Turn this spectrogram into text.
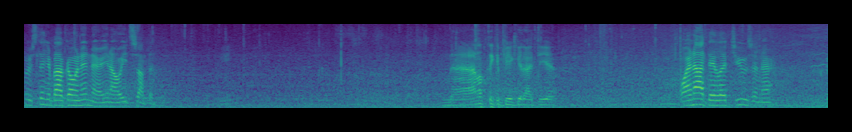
I was thinking about going in there, you know, eat something. Nah, I don't think it'd be a good idea. Why not? They let Jews in there.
